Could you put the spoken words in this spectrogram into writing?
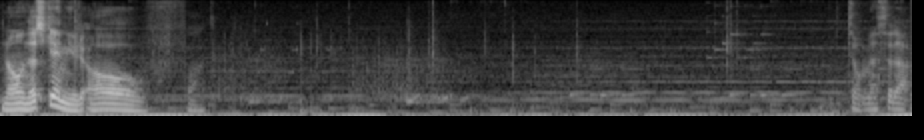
No, in this game you. Oh, fuck. Don't mess it up.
